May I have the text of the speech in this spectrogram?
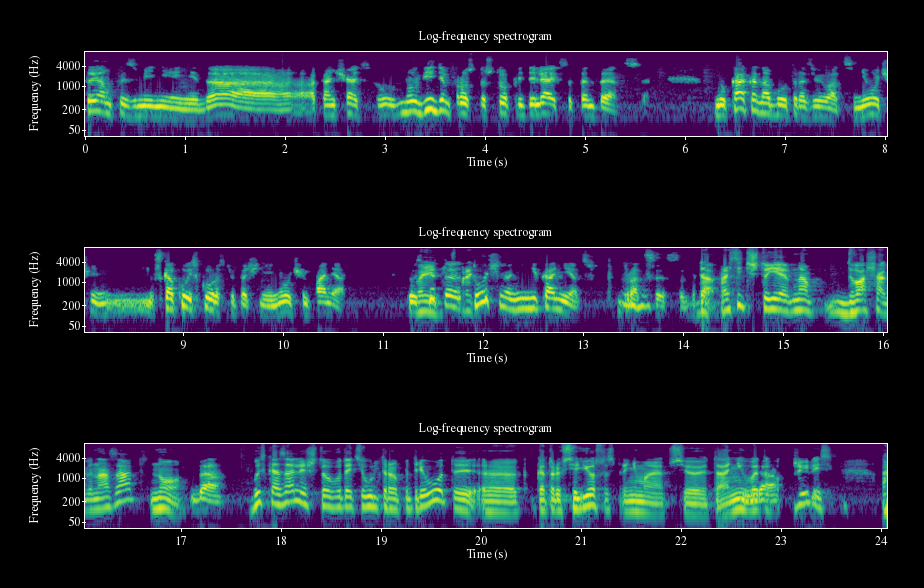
темп изменений, да, окончать. Мы видим просто, что определяется тенденция. Ну, как она будет развиваться, не очень, с какой скоростью, точнее, не очень понятно. То есть Валерий, это про... точно не конец процесса. Да. да, простите, что я на два шага назад, но да. Вы сказали, что вот эти ультрапатриоты, э, которые всерьез воспринимают все это, они в да. это вложились. А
